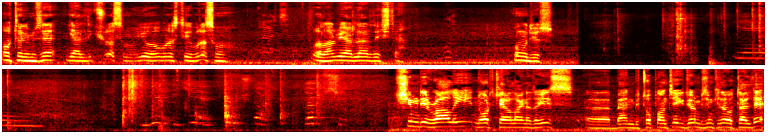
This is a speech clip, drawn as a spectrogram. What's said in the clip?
Otelimize geldik. Şurası mı? Yok burası değil. Burası mı? Evet. Buralar bir yerlerde işte. Bu mu diyorsun? Yeah. Bir, iki, üç, dört. Dört kişi. Şimdi Raleigh, North Carolina'dayız. Ee, Ben bir toplantıya gidiyorum. Bizimkiler otelde.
